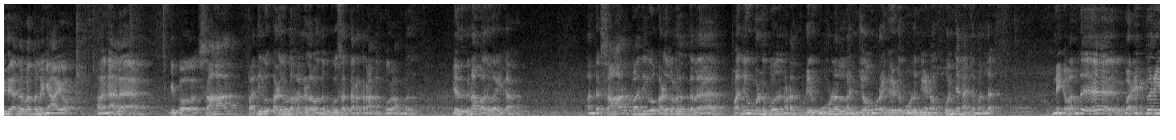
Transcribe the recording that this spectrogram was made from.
இது எந்த விதத்தில் நியாயம்? அதனால் இப்போ சார் பதிவு அலுவலகங்களை வந்து புதுசாக திறக்கிறாங்க ஒரு ஐம்பது. எதுக்குன்னா வருவாய்க்காக. அந்த சார் பதிவு அலுவலகத்தில் பதிவு பண்ணும்போது நடக்கக்கூடிய ஊழல் லஞ்சம் முறைகேடு ஒழுங்கீனம் கொஞ்சம் நஞ்சம் அல்ல. இன்னைக்கு வந்து வழிப்பறி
